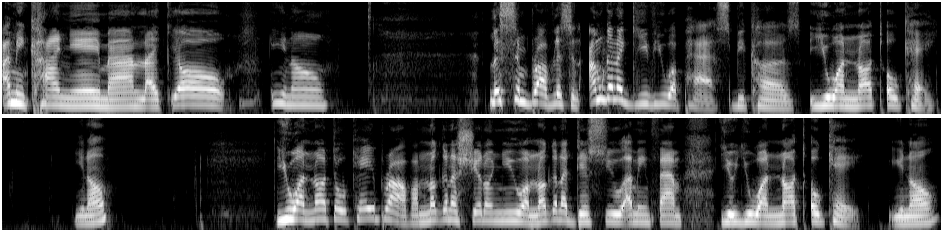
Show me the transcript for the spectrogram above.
I mean, Kanye, man, like, yo, you know, Listen, bruv, listen, I'm gonna give you a pass because you are not okay. You know? You are not okay, bruv. I'm not gonna shit on you. I'm not gonna diss you. I mean, fam, you you are not okay. You know?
